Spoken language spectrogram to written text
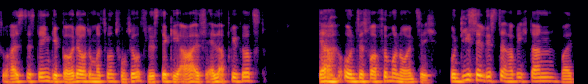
So heißt das Ding, Gebäudeautomationsfunktionsliste, GAFL abgekürzt. Ja, und das war 95. Und diese Liste habe ich dann, weil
